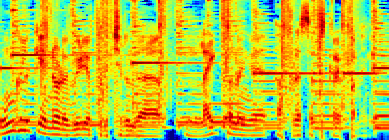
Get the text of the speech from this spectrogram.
உங்களுக்கு என்னோட வீடியோ பிடிச்சிருந்தா லைக் பண்ணுங்கள் அப்புறம் சப்ஸ்கிரைப் பண்ணுங்கள்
